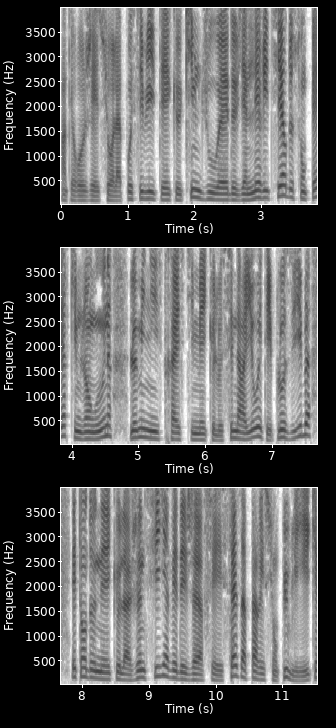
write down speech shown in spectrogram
Interrogé sur la possibilité que Kim Joo-ae devienne l'héritière de son père Kim Jong-un, le ministre a estimé que le scénario était plausible étant donné que la jeune fille avait déjà fait 16 apparitions publiques.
